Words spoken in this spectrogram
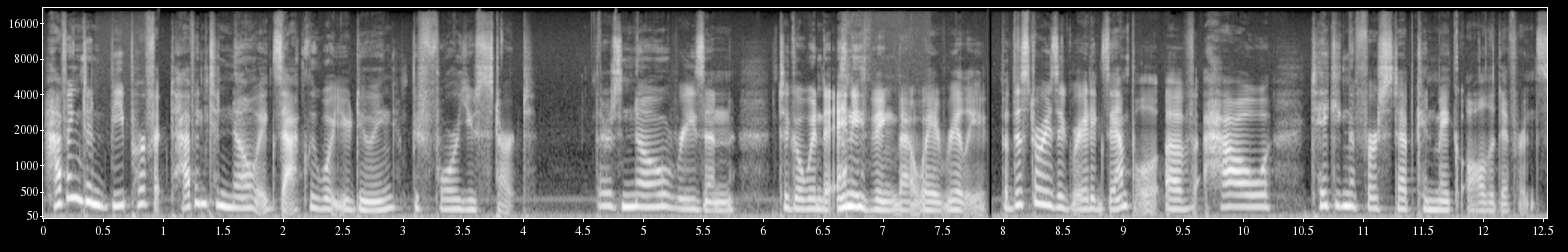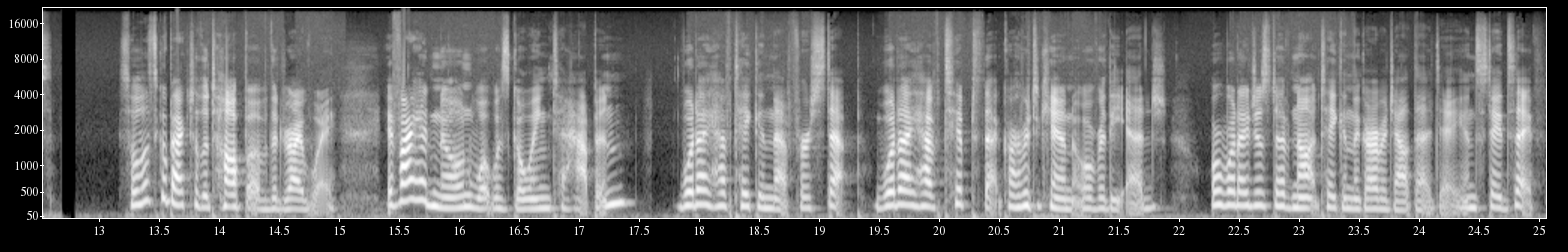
having to be perfect, having to know exactly what you're doing before you start. There's no reason to go into anything that way, really. But this story is a great example of how taking the first step can make all the difference. So let's go back to the top of the driveway. If I had known what was going to happen, would I have taken that first step? Would I have tipped that garbage can over the edge? Or would I just have not taken the garbage out that day and stayed safe?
